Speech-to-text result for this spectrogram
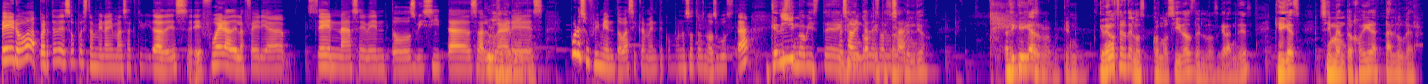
Pero aparte de eso, pues también hay más actividades eh, fuera de la feria, cenas, eventos, visitas a Puro lugares. Puro sufrimiento, básicamente, como a nosotros nos gusta. ¿Qué destino viste pues, ahorita les que te a- sorprendió? Así que digas, que, que ser de los conocidos, de los grandes, que digas, se me antojó ir a tal lugar.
